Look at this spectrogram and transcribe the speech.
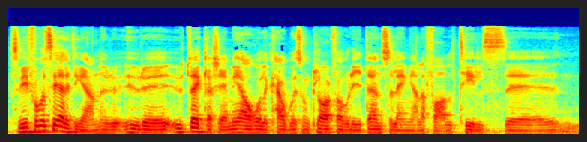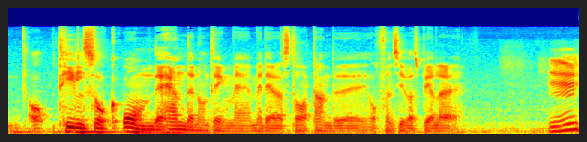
så vi får väl se lite grann hur, hur det utvecklar sig men jag håller Cowboys som klar favorit än så länge i alla fall tills, tills och om det händer någonting med, med deras startande offensiva spelare. Mm.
